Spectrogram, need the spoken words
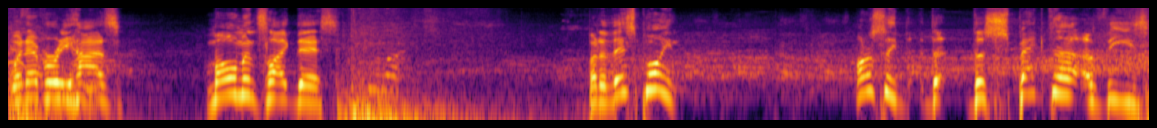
whenever he has moments like this. But at this point, honestly, the, the specter of these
